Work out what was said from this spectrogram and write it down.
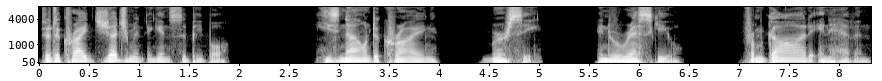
to decry judgment against the people. He's now decrying mercy and rescue from God in heaven.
